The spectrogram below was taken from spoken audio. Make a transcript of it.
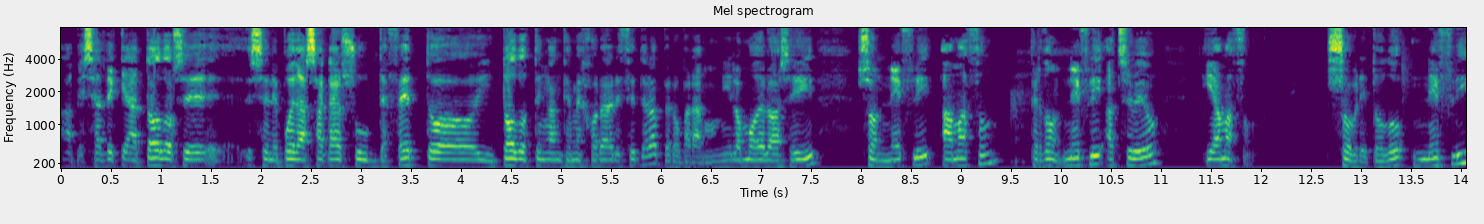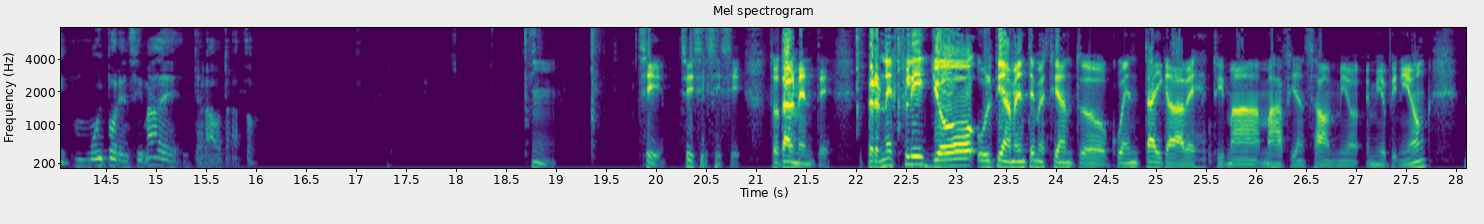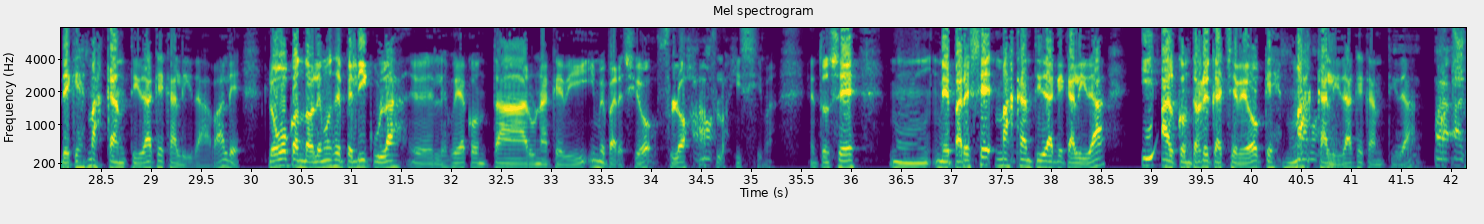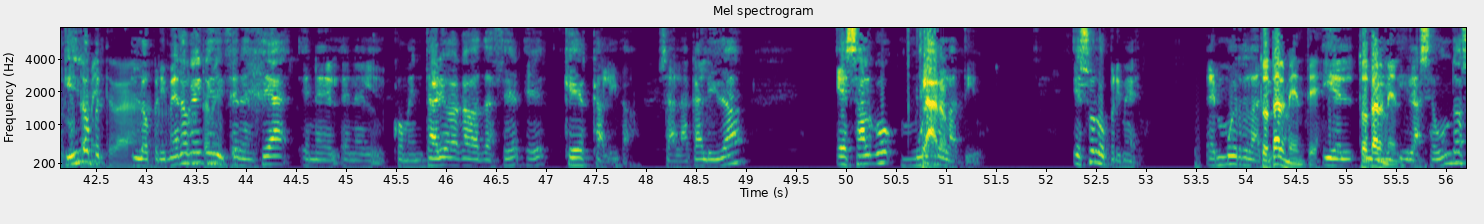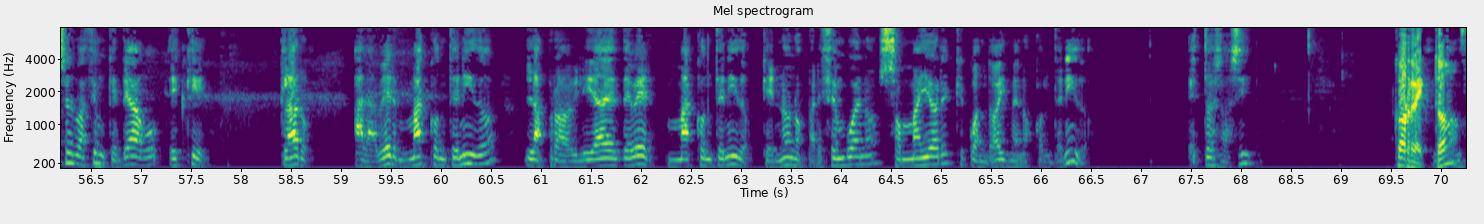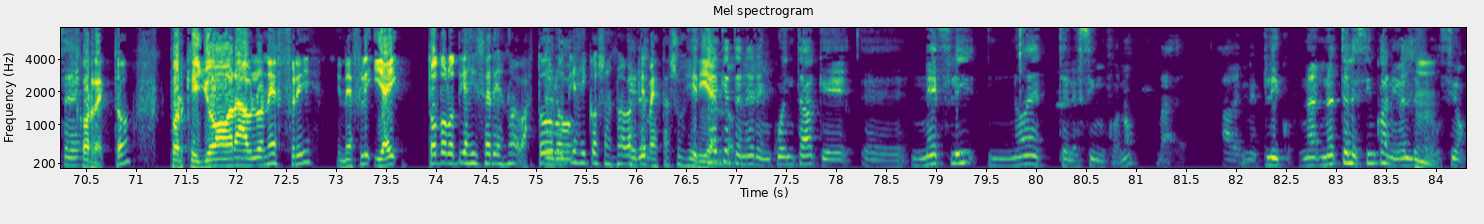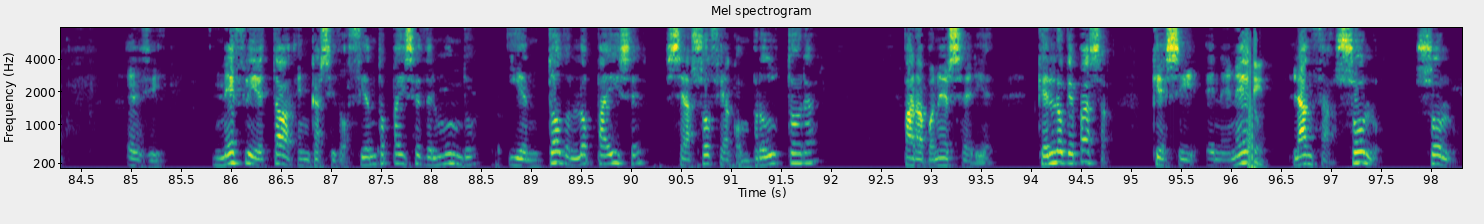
a pesar de que a todos se, se le pueda sacar sus defectos y todos tengan que mejorar, etcétera, pero para mí los modelos a seguir son Netflix, Amazon, perdón, Netflix, HBO y Amazon. Sobre todo Netflix muy por encima de, de las otras dos. Hmm. Sí, sí, sí, sí, sí, totalmente. Pero Netflix yo últimamente me estoy dando cuenta y cada vez estoy más, más afianzado en mi, en mi opinión de que es más cantidad que calidad, ¿vale? Luego cuando hablemos de películas eh, les voy a contar una que vi y me pareció floja, flojísima. Entonces mm, me parece más cantidad que calidad y al contrario que HBO, que es más calidad que cantidad. aquí lo, lo, primero que hay que diferenciar en el, en el comentario que acabas de hacer es qué es calidad. O sea, la calidad es algo muy relativo. Eso lo primero. Es muy relativo. Totalmente. Y, el, totalmente. Y, la segunda observación que te hago es que, claro, al haber más contenido, las probabilidades de ver más contenido que no nos parecen buenos son mayores que cuando hay menos contenido. Esto es así. Correcto, correcto. Porque yo ahora hablo Netflix y Netflix y hay todos los días hay series nuevas, todos los días hay cosas nuevas que me está sugiriendo. hay que tener en cuenta que eh, Netflix no es Telecinco, ¿no? A ver, me explico. No, es Telecinco a nivel de hmm. producción. Es decir, Netflix está en casi 200 países del mundo y en todos los países se asocia con productoras para poner series. ¿Qué es lo que pasa? Que si en enero lanza solo, solo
